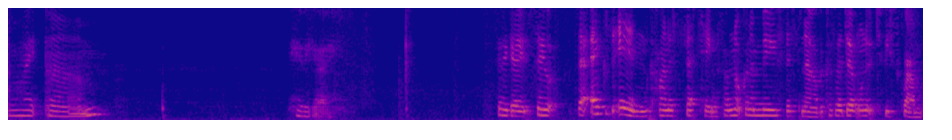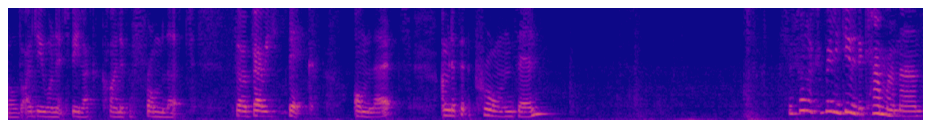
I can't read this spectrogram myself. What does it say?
I am, here we go. So we go. So the egg's in kind of setting, so I'm not going to move this now because I don't want it to be scrambled. I do want it to be like a kind of a fromelette, so a very thick omelette. I'm going to put the prawns in. This is what I could really do with a cameraman.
